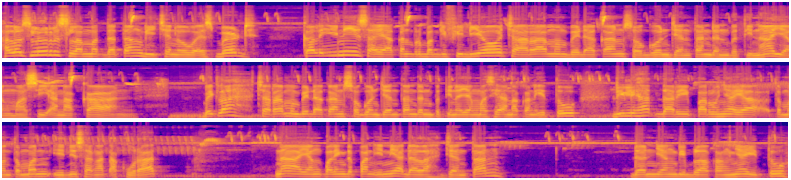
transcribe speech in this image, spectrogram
Halo seluruh, selamat datang di channel WS Bird. Kali ini saya akan berbagi video cara membedakan sogon jantan dan betina yang masih anakan. Baiklah, cara membedakan sogon jantan dan betina yang masih anakan itu dilihat dari paruhnya ya teman-teman, ini sangat akurat. Nah, yang paling depan ini adalah jantan dan yang di belakangnya itu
